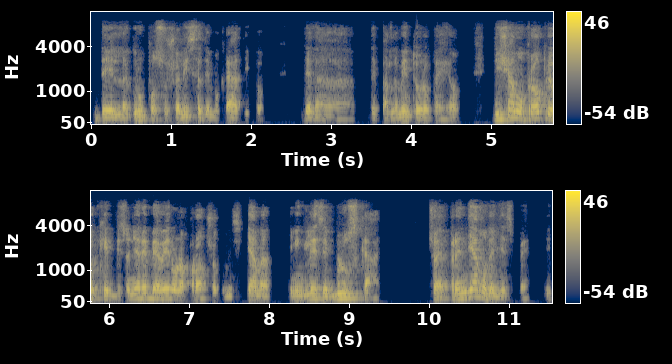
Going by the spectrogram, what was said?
del gruppo socialista democratico della, del Parlamento europeo, diciamo proprio che bisognerebbe avere un approccio, come si chiama in inglese, blue sky, cioè prendiamo degli esperti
